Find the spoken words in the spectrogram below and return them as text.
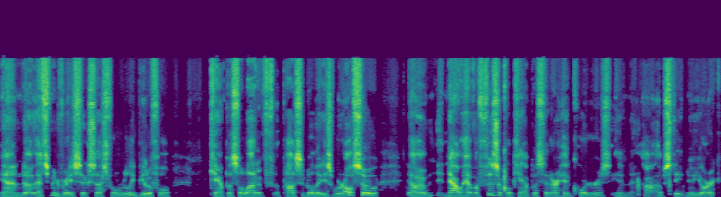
and uh, that's been very successful. Really beautiful campus, a lot of possibilities. We're also um, now have a physical campus at our headquarters in uh, upstate New York,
